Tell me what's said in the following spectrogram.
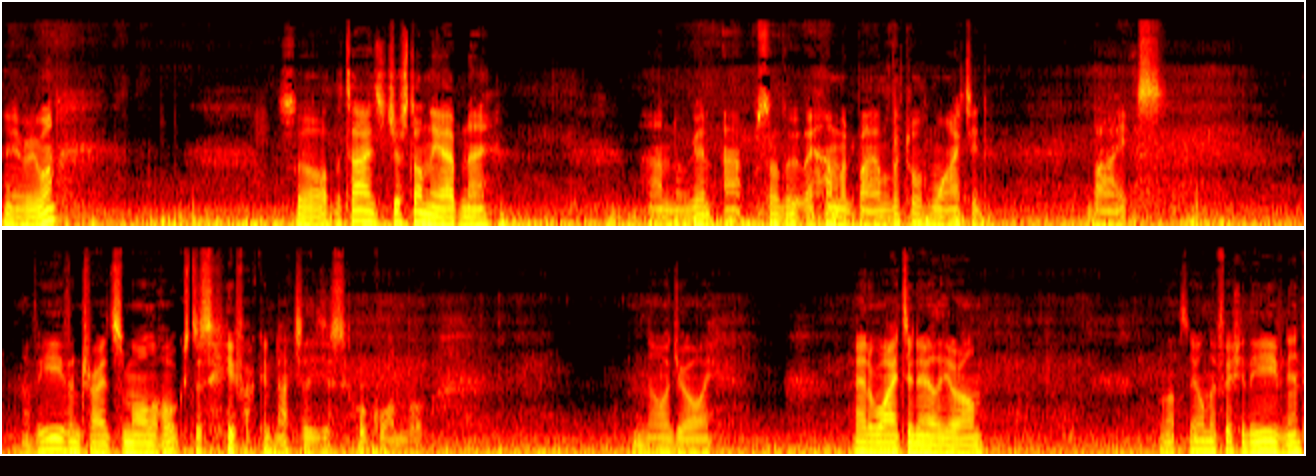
Hey everyone. So the tide's just on the ebb now and we're getting absolutely hammered by a little whiting bites. I've even tried smaller hooks to see if I can actually just hook one but no joy. Had a whiting earlier on. Well, that's the only fish of the evening.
